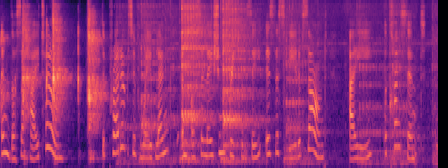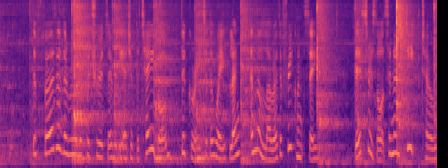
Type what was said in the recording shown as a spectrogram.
and thus a high tone. The product of wavelength and oscillation frequency is the speed of sound, i.e. a constant. The further the ruler protrudes over the edge of the table, the greater the wavelength and the lower the frequency. This results in a deep tone.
